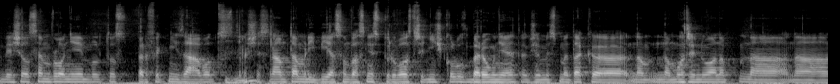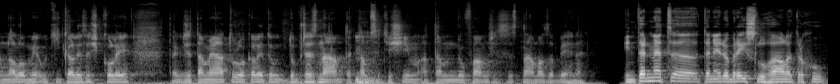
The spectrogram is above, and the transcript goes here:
běžel jsem v loni, byl to perfektní závod, mm-hmm. strašně se nám tam líbí já jsem vlastně studoval střední školu v Berouně, takže my jsme tak eh, na, na Mořinu a na, na, na, na Lomy utíkali ze školy, takže tam já tu lokalitu dobře znám, tak tam mm-hmm. se těším a tam doufám, že se s náma zaběhne. Internet, eh, ten je dobrý sluha, ale trochu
